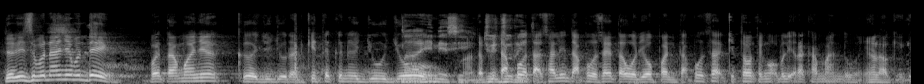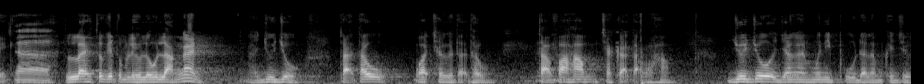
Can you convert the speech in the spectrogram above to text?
jadi sebenarnya penting Pertamanya kejujuran. Kita kena jujur. Nah, ini sih. Ha, tapi tak apa, tak salin tak apa. Saya tahu jawapan. Tak apa, Ustaz. Kita tengok balik rakaman tu. Yalah, okey, okey. Nah. Live tu kita boleh ulang-ulang kan? Nah, jujur. Tak tahu, buat cara tak tahu. Tak faham, cakap tak faham. Jujur, jangan menipu dalam kerja.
